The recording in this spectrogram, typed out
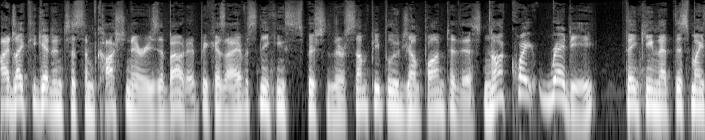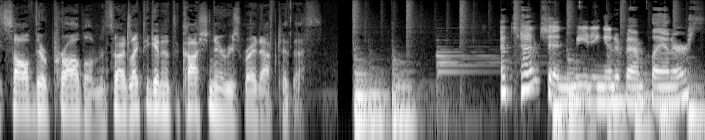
I'd like to get into some cautionaries about it because i have a sneaking suspicion there are some people who jump onto this not quite ready thinking that this might solve their problem. And so i'd like to get into cautionaries right after this. Attention meeting and event planners.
